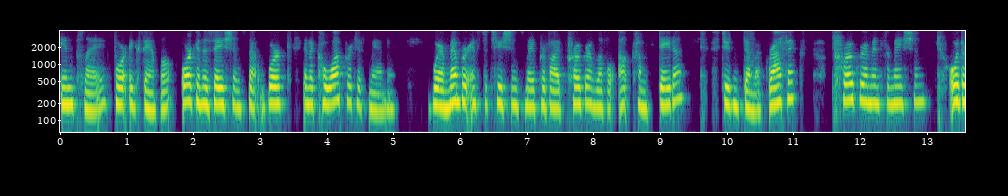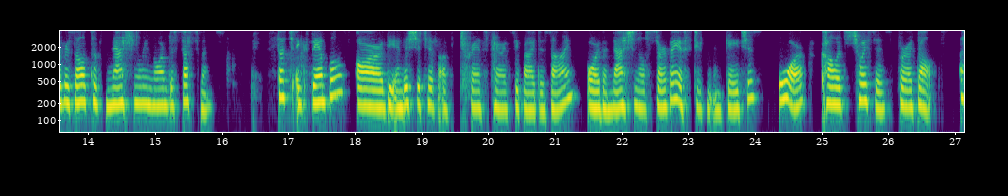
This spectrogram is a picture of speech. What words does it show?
in play, for example, organizations that work in a cooperative manner where member institutions may provide program level outcomes data, student demographics, program information, or the results of nationally normed assessments. Such examples are the initiative of Transparency by Design, or the National Survey of Student Engages, or College Choices for Adults. A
